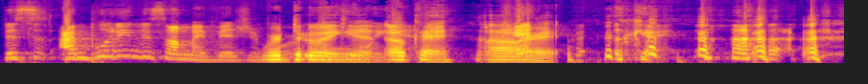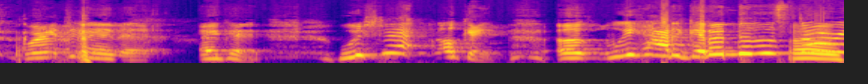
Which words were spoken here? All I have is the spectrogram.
this is. I'm putting this on my vision. We're board. doing, it. Okay. All right. Okay. We're doing it. Okay. We should. Okay. Uh, we had to get into the Oh story.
